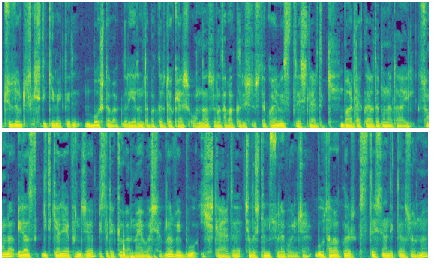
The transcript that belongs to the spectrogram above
300-400 kişilik yemekleri boş tabakları, yarım tabakları döker. Ondan sonra tabakları üst üste koyar ve streçlerdik. Bardaklar da buna dahil. Sonra biraz git gel yapınca bize de güvenmeye başladılar ve bu işlerde çalıştığımız süre boyunca bu tabaklar streçlendikten sonra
